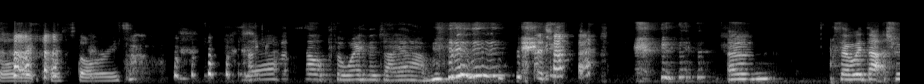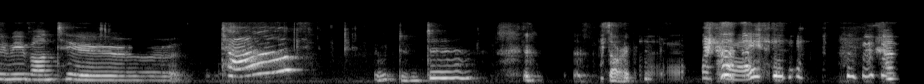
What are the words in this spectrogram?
All stories. Yeah. I can't help the way that I am. um, so with that, should we move on to Tav? Sorry. Okay. um,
